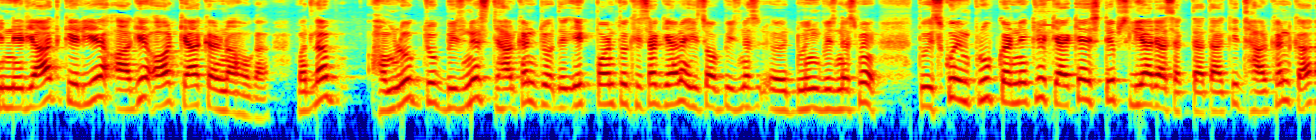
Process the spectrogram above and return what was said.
कि निर्यात के लिए आगे और क्या करना होगा? मतलब हम लोग जो बिज़नेस झारखंड जो एक पॉइंट तो खिसक गया ना ease of business doing business में तो इसको इम्प्रूव करने के लिए क्या क्या स्टेप्स लिया जा सकता है ताकि झारखंड का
